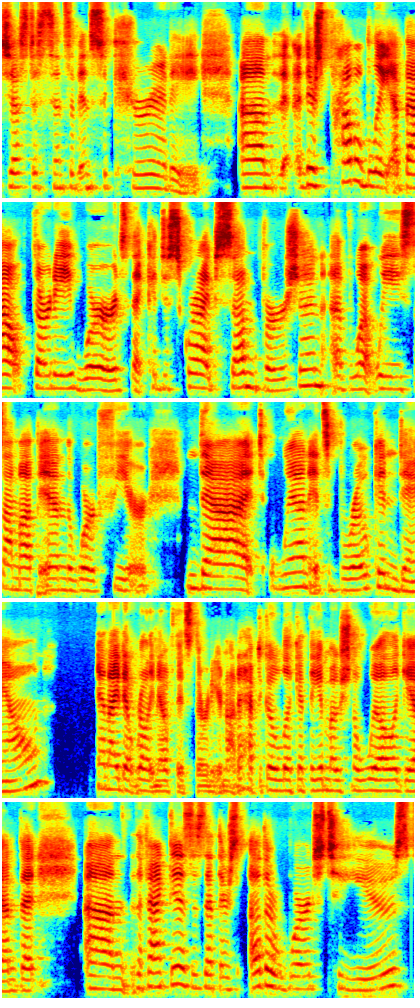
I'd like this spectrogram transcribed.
just a sense of insecurity. Um, there's probably about 30 words that could describe some version of what we sum up in the word fear. That when it's broken down, and I don't really know if it's 30 or not. I have to go look at the emotional wheel again. But um, the fact is, is that there's other words to use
